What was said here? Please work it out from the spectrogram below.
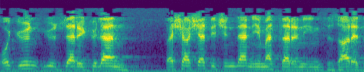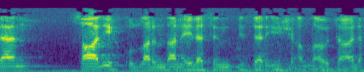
o gün yüzleri gülen, beşaşet içinde nimetlerini intizar eden, salih kullarından eylesin bizleri inşallahü teala.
